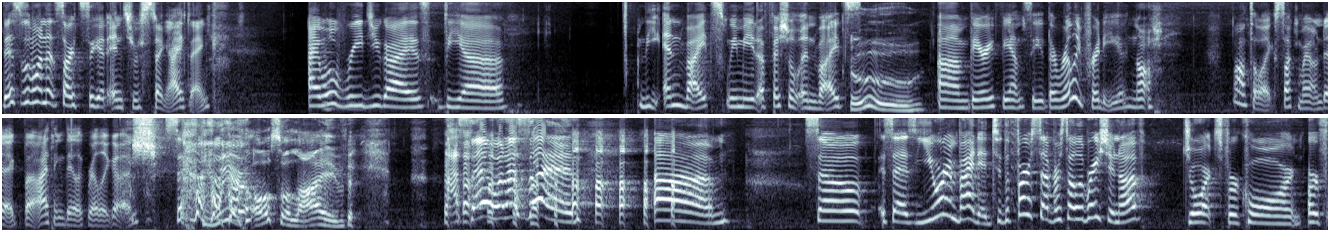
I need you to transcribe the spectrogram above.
This is when it starts to get interesting, I think. I will read you guys the uh the invites. We made official invites Ooh. um, very fancy. They're really pretty. Not not to like suck my own dick, but I think they look really good. So We are also live. I said what I said. Um, so it says you are invited to the first ever celebration of Jorts for Corn or. f-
